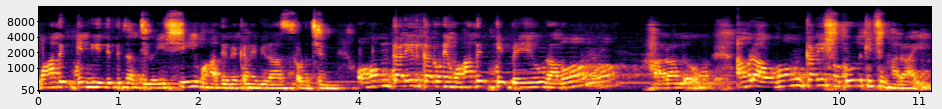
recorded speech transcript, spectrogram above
মহাদেবকে নিয়ে যেতে চাচ্ছিল, এই সেই মহাদেব এখানে বিরাজ করছেন। অহংকারের কারণে মহাদেবকে পেয়েও রাবণ হারালো। আমরা অহংকারী সকল কিছু হারাই।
